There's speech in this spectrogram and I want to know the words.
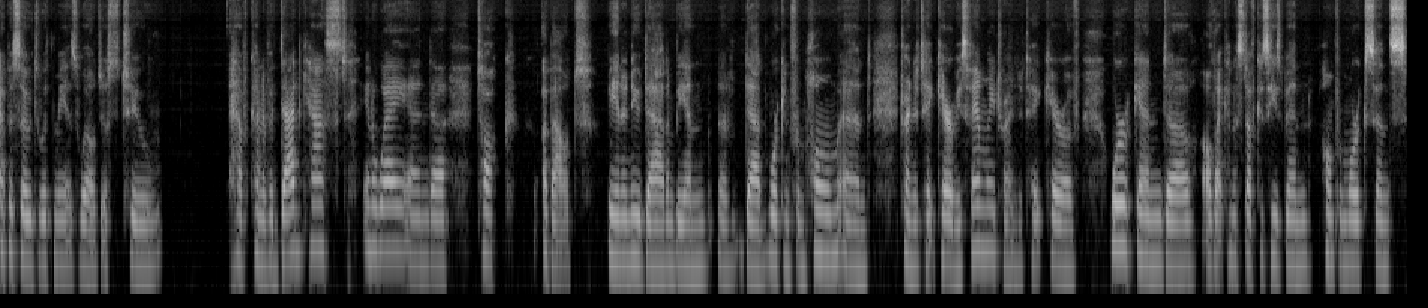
episodes with me as well, just to have kind of a dad cast in a way and uh, talk about being a new dad and being a dad working from home and trying to take care of his family, trying to take care of work and uh, all that kind of stuff because he's been home from work since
